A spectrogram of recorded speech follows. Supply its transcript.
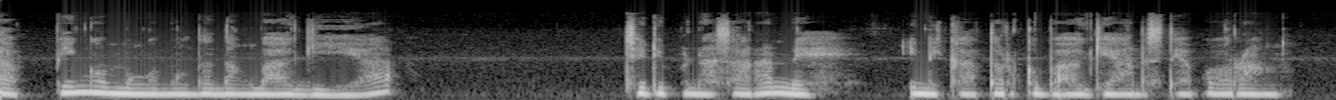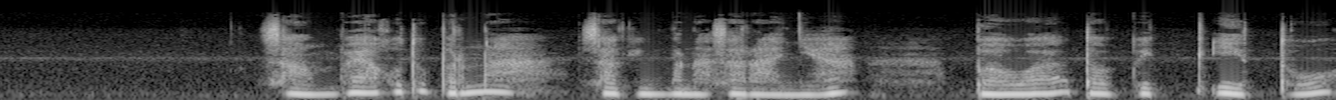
Tapi ngomong-ngomong tentang bahagia, jadi penasaran deh indikator kebahagiaan setiap orang. Sampai aku tuh pernah saking penasarannya bawa topik itu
